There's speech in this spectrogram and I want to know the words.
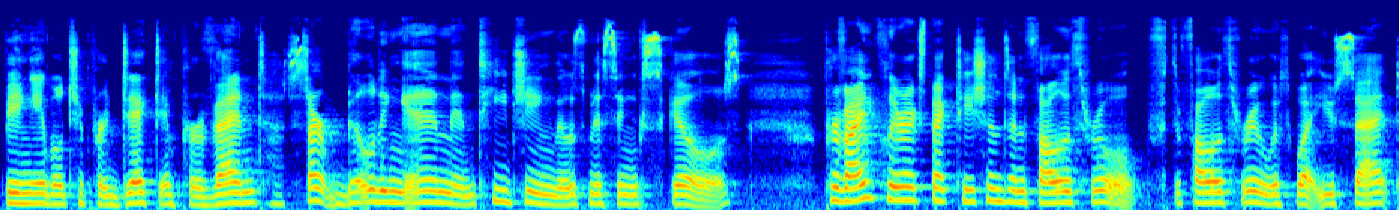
being able to predict and prevent, start building in and teaching those missing skills. Provide clear expectations and follow through. Follow through with what you set.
